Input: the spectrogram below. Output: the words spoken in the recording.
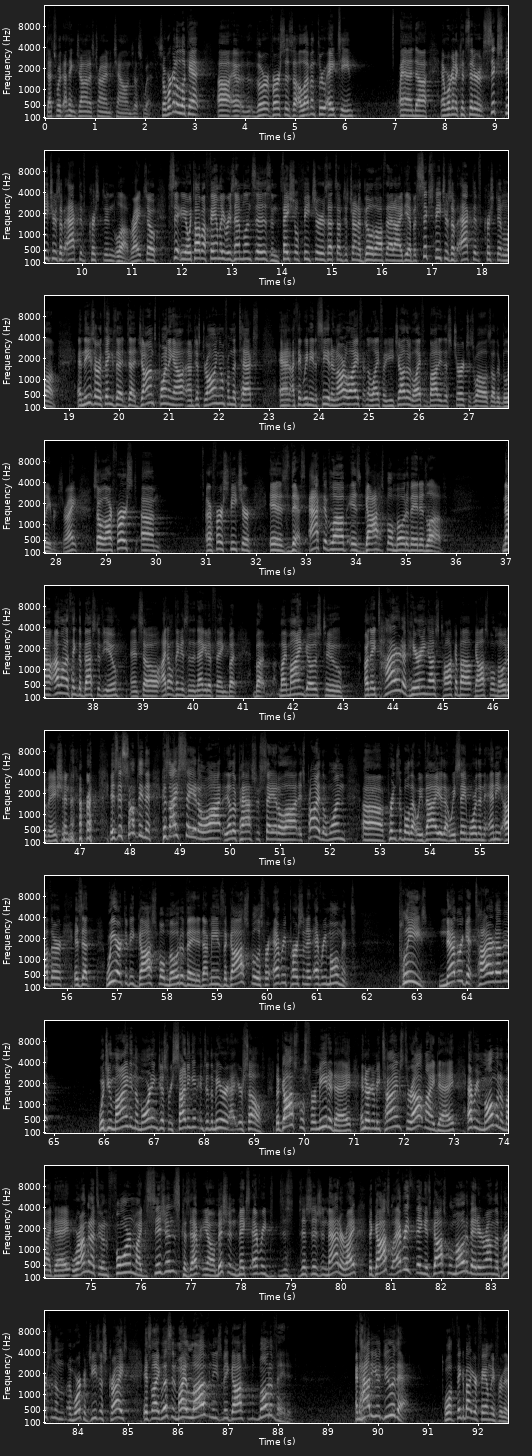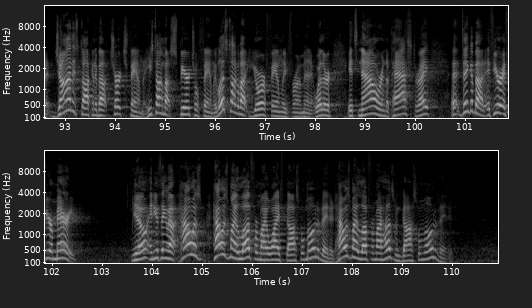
That's what I think John is trying to challenge us with. So we're going to look at uh, verses 11 through 18. And, uh, and we're going to consider six features of active Christian love, right? So, you know, we talk about family resemblances and facial features. That's, I'm just trying to build off that idea. But six features of active Christian love. And these are things that, that John's pointing out. I'm just drawing them from the text. And I think we need to see it in our life and the life of each other, the life of the body of this church, as well as other believers, right? So, our first, um, our first feature is this active love is gospel motivated love. Now, I want to think the best of you, and so I don't think this is a negative thing, but, but my mind goes to are they tired of hearing us talk about gospel motivation? is this something that, because I say it a lot, the other pastors say it a lot, it's probably the one uh, principle that we value that we say more than any other is that we are to be gospel motivated. That means the gospel is for every person at every moment. Please never get tired of it. Would you mind in the morning just reciting it into the mirror at yourself? The gospel's for me today, and there are going to be times throughout my day, every moment of my day, where I'm going to have to inform my decisions because you know mission makes every decision matter, right? The gospel, everything is gospel motivated around the person and work of Jesus Christ. It's like, listen, my love needs to be gospel motivated. And how do you do that? Well, think about your family for a minute. John is talking about church family. He's talking about spiritual family. Well, let's talk about your family for a minute, whether it's now or in the past, right? Uh, think about it. If you're, if you're married, you know, and you're thinking about how is, how is my love for my wife gospel motivated? How is my love for my husband gospel motivated?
